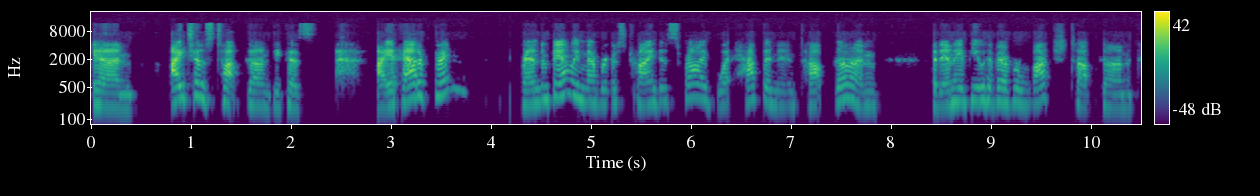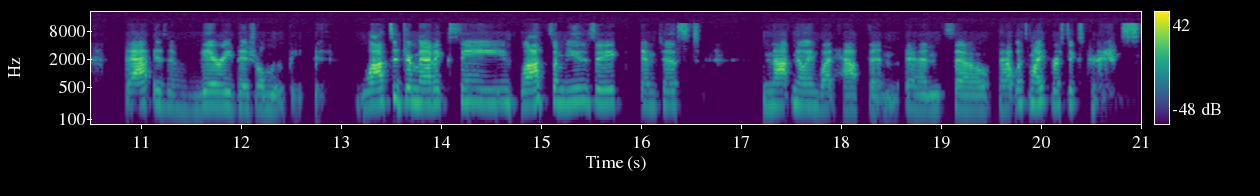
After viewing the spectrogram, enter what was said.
And I chose Top Gun because I had had a friend, friend and family members trying to describe what happened in Top Gun. But any of you have ever watched Top Gun, that is a very visual movie lots of dramatic scenes, lots of music, and just not knowing what happened. And so that was my first experience.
